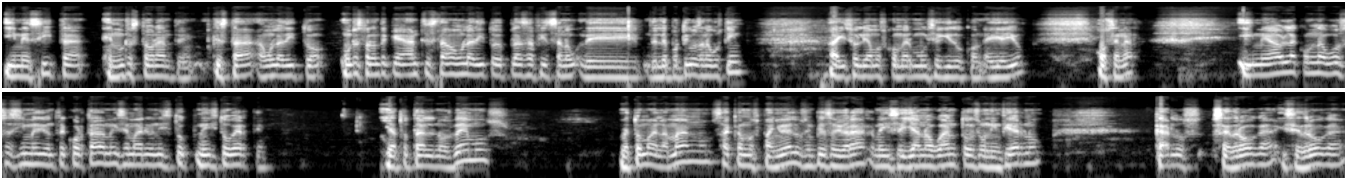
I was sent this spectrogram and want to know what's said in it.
y me cita en un restaurante que está a un ladito, un restaurante que antes estaba a un ladito de Plaza Fiesta de, del Deportivo San Agustín. Ahí solíamos comer muy seguido con ella y yo, o cenar. Y me habla con una voz así medio entrecortada, me dice, Mario, necesito, necesito verte. Ya total, nos vemos, me toma de la mano, saca unos pañuelos, empieza a llorar, me dice, ya no aguanto, es un infierno. Carlos se droga y se droga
